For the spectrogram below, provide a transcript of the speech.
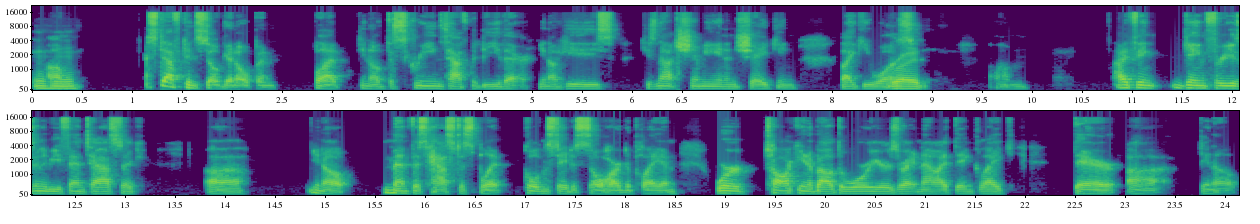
Mhm. Um, Steph can still get open, but you know the screens have to be there. You know he's he's not shimmying and shaking like he was. Right. Um, I think Game Three is going to be fantastic. Uh, you know Memphis has to split Golden State is so hard to play in. We're talking about the Warriors right now. I think like they're uh, you know,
